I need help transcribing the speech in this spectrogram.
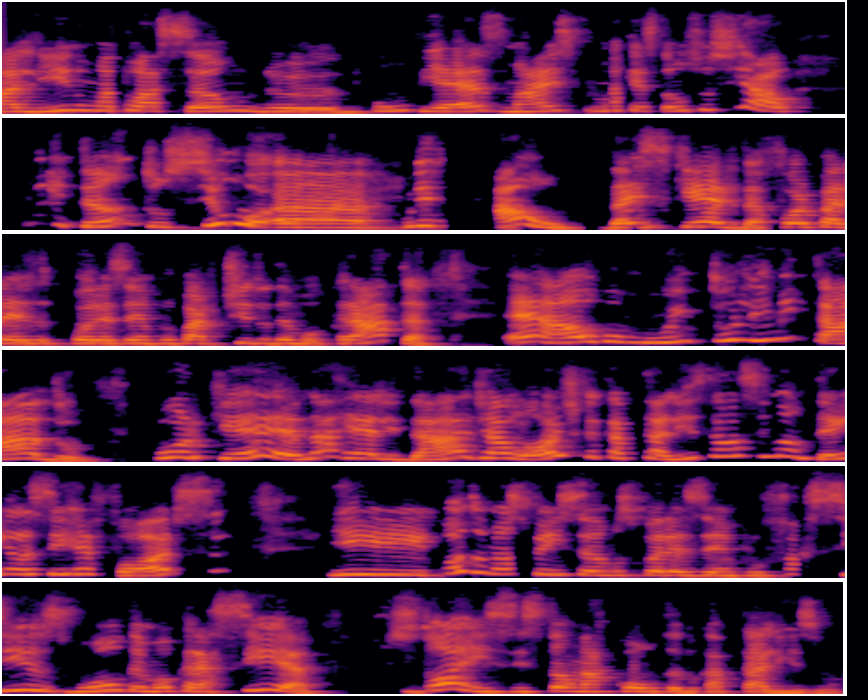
ali numa atuação de, com um viés mais para uma questão social. No entanto, se o, uh, o ideal da esquerda for, por exemplo, o Partido Democrata, é algo muito limitado, porque, na realidade, a lógica capitalista ela se mantém, ela se reforça, e quando nós pensamos, por exemplo, fascismo ou democracia, os dois estão na conta do capitalismo.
